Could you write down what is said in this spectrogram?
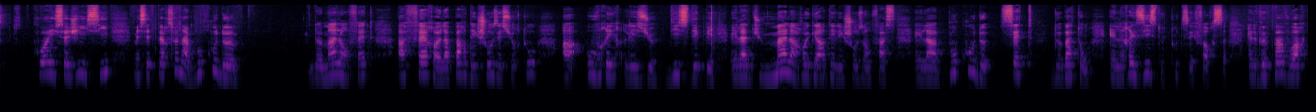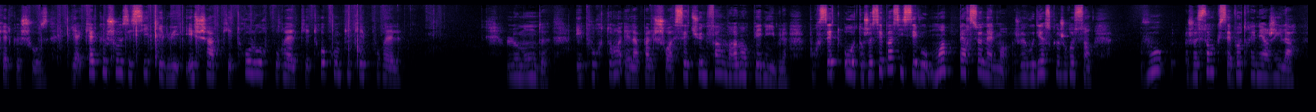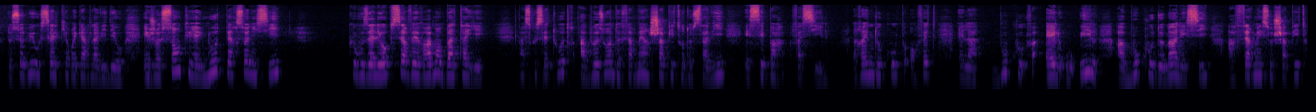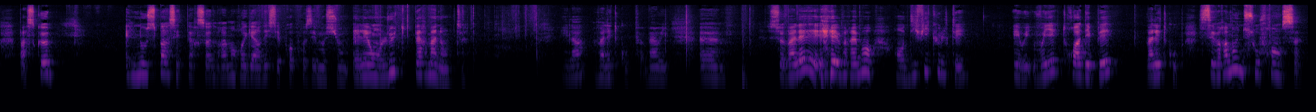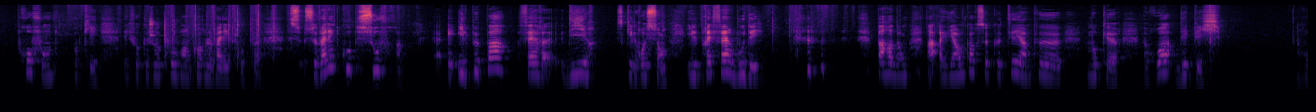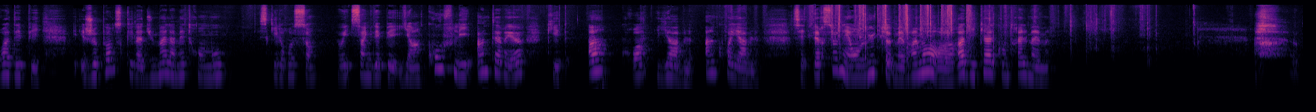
quoi il s'agit ici, mais cette personne a beaucoup de, de mal en fait à faire euh, la part des choses et surtout à ouvrir les yeux. 10 d'épée. Elle a du mal à regarder les choses en face. Elle a beaucoup de 7 de bâton. Elle résiste toutes ses forces. Elle ne veut pas voir quelque chose. Il y a quelque chose ici qui lui échappe, qui est trop lourd pour elle, qui est trop compliqué pour elle. Le monde. Et pourtant, elle n'a pas le choix. C'est une femme vraiment pénible. Pour cette autre, je ne sais pas si c'est vous. Moi, personnellement, je vais vous dire ce que je ressens. Vous, je sens que c'est votre énergie-là, de celui ou celle qui regarde la vidéo. Et je sens qu'il y a une autre personne ici que vous allez observer vraiment batailler. Parce que cette autre a besoin de fermer un chapitre de sa vie et c'est pas facile. Reine de coupe, en fait, elle a beaucoup, enfin, elle ou il a beaucoup de mal ici à fermer ce chapitre parce que elle n'ose pas, cette personne, vraiment regarder ses propres émotions. Elle est en lutte permanente. Et là, valet de coupe. Ben oui. Euh, ce valet est vraiment en difficulté. Et oui, vous voyez, 3 d'épée, valet de coupe. C'est vraiment une souffrance Ok, il faut que je recouvre encore le valet de coupe. Ce, valet de coupe souffre. Et il ne peut pas faire dire ce qu'il ressent. Il préfère bouder. Pardon, ah, il y a encore ce côté un peu moqueur. Roi d'épée. Roi d'épée. Je pense qu'il a du mal à mettre en mots ce qu'il ressent. Oui, 5 d'épée. Il y a un conflit intérieur qui est incroyable, incroyable. Cette personne est en lutte, mais vraiment euh, radicale contre elle-même. Ah,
